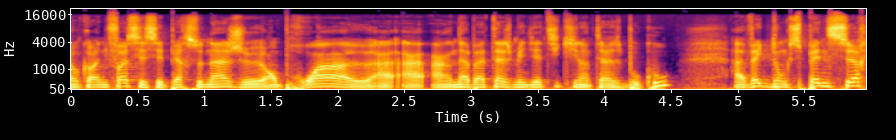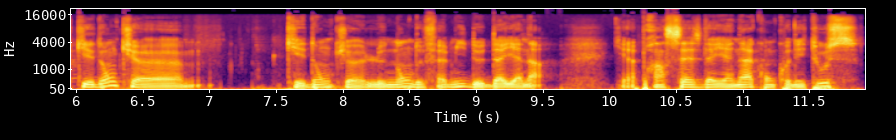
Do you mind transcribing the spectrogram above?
encore une fois, c'est ces personnages en proie à, à- un abattage médiatique qui l'intéresse beaucoup, avec donc Spencer qui est donc, qui est donc le nom de famille de Diana, qui est la princesse Diana qu'on connaît tous,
